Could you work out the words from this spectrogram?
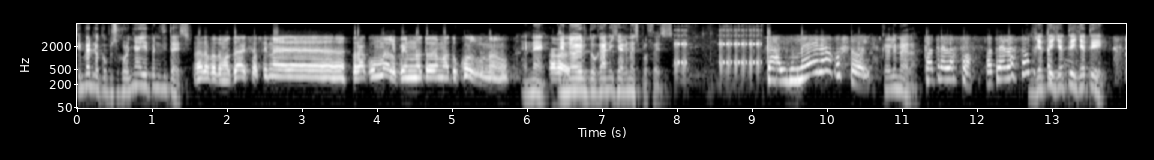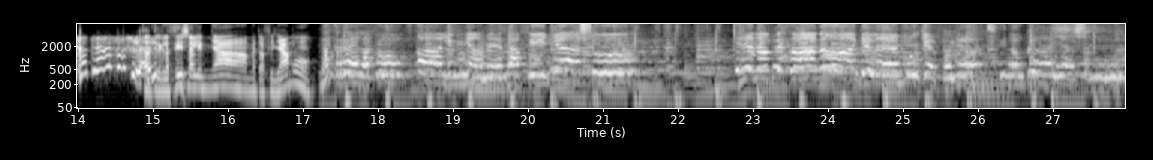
την παίρνουν κοπισοχρονιά οι επενδυτές. Άρα παιδί μου, εντάξει, αυτή είναι δρακουμέλ. Πίνουν το αίμα του κόσμου. Ναι. Ε, ναι, ενώ ο Ερντογάν είχε αγνές προθέσεις. Καλημέρα, Αποστόλη. Καλημέρα. Θα τρελαθώ. Θα τρελαθώ. Γιατί, γιατί, γιατί; Θα τρελαθώ, σου λέω. Θα τρελαθείς άλλη μια με τα φιλιά μου; Να τρελαθώ άλλη μια με τα φιλιά σου Και να πεθάνω άγγελε μου και φωλιά στην αγκάλια σου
